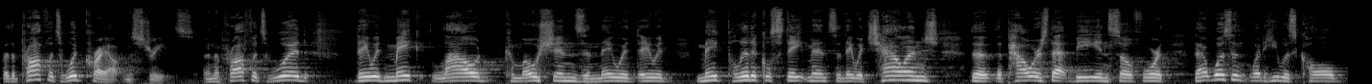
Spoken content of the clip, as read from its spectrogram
But the prophets would cry out in the streets. And the prophets would, they would make loud commotions and they would, they would make political statements and they would challenge the, the powers that be and so forth. That wasn't what he was called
